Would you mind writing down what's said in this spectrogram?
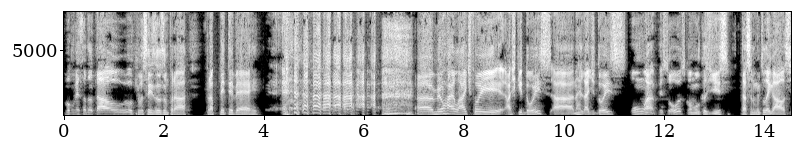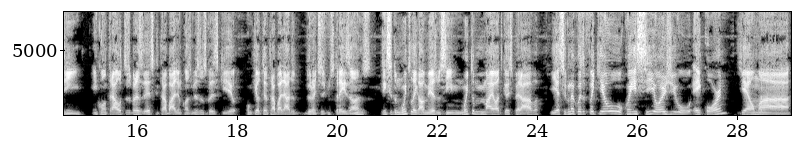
vou começar a adotar o, o que vocês usam para PTBR. Uh, meu highlight foi, acho que dois, uh, na realidade dois, um, uh, pessoas, como o Lucas disse, tá sendo muito legal, assim, encontrar outros brasileiros que trabalham com as mesmas coisas que eu, com que eu tenho trabalhado durante os últimos três anos. Tem sido muito legal mesmo, assim, muito maior do que eu esperava. E a segunda coisa foi que eu conheci hoje o Acorn, que é uma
